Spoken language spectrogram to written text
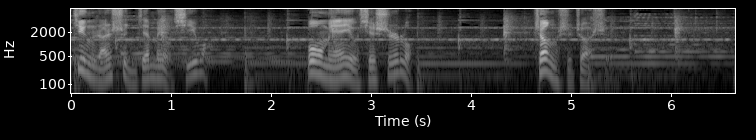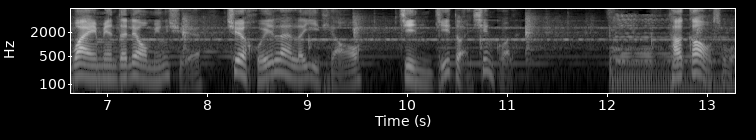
竟然瞬间没有希望，不免有些失落。正是这时，外面的廖明雪却回来了一条紧急短信过来。他告诉我，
